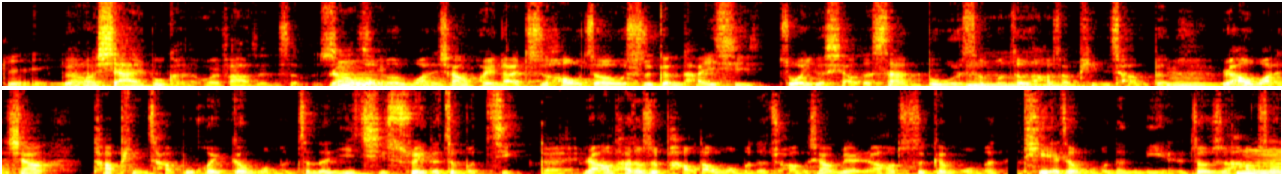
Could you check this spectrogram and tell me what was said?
对，然后下一步可能会发生什么事？然后我们晚上回来之后，就是跟他一起做一个小的散步，什么就好像平常的。然后晚上他平常不会跟我们真的一起睡得这么紧。对，然后他就是跑到我们的床上面，然后就是跟我们贴着我们的脸，就是好像。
